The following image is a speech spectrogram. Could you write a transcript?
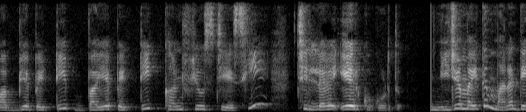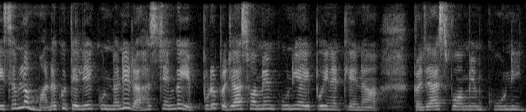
మభ్యపెట్టి భయపెట్టి కన్ఫ్యూజ్ చేసి చిల్లర ఏరుకోకూడదు. నిజమైతే మన దేశంలో మనకు తెలియకుండానే రహస్యంగా ఎప్పుడూ ప్రజాస్వామ్యం కూని అయిపోయినట్లేనా? ప్రజాస్వామ్యం కూని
